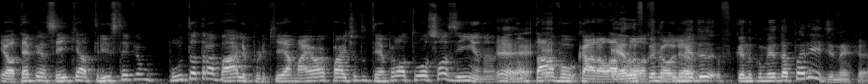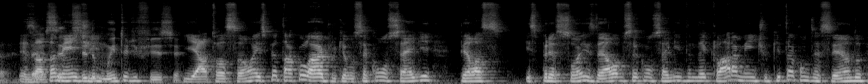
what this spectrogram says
Eu até pensei que a atriz teve um puta trabalho, porque a maior parte do tempo ela atuou sozinha, né? É, Não tava o cara lá pra ela ela ficando com, olhando. medo, ficando com medo da parede, né, cara? Exatamente. Deve sido muito difícil. E a atuação é espetacular, porque você consegue, pelas expressões dela, você consegue entender claramente o que está acontecendo,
